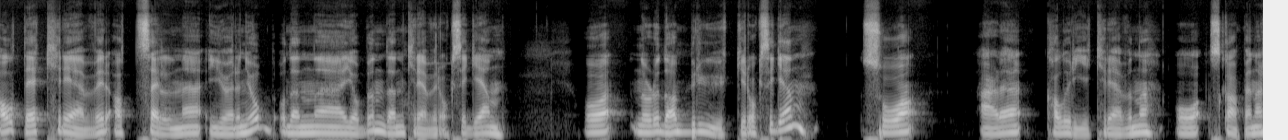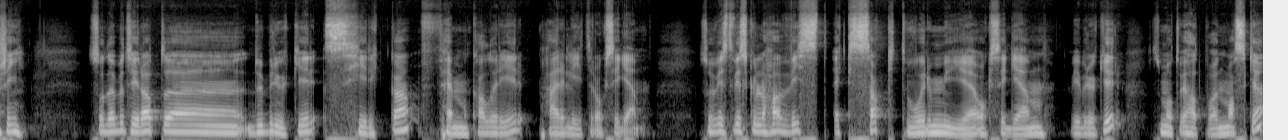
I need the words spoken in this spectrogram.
alt det krever at cellene gjør en jobb, og den eh, jobben den krever oksygen. Og når du da bruker oksygen, så er det kalorikrevende å skape energi. Så det betyr at du bruker ca. fem kalorier per liter oksygen. Så hvis vi skulle ha visst eksakt hvor mye oksygen vi bruker, så måtte vi hatt på en maske,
